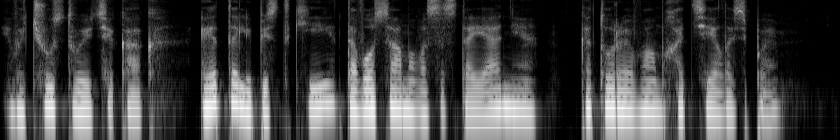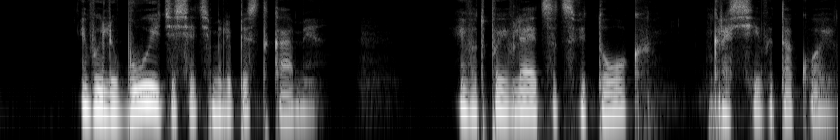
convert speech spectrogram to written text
И вы чувствуете, как это лепестки того самого состояния, которое вам хотелось бы. И вы любуетесь этими лепестками. И вот появляется цветок, красивый такой,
